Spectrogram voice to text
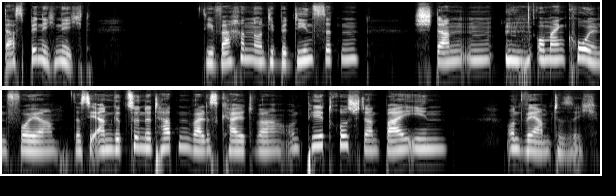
das bin ich nicht. Die Wachen und die Bediensteten standen um ein Kohlenfeuer, das sie angezündet hatten, weil es kalt war, und Petrus stand bei ihnen und wärmte sich.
